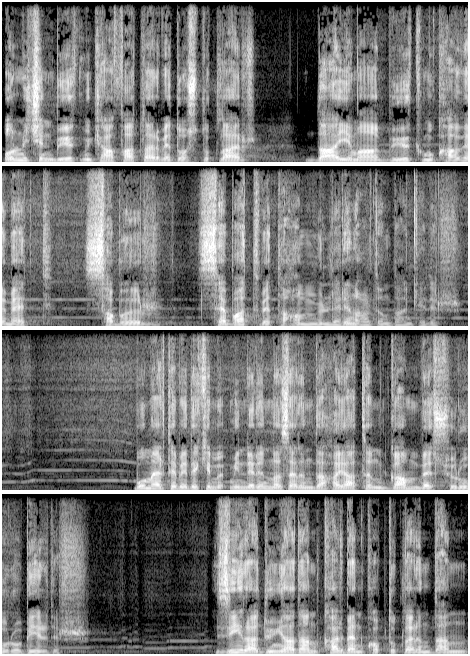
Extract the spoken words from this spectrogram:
Onun için büyük mükafatlar ve dostluklar daima büyük mukavemet, sabır, sebat ve tahammüllerin ardından gelir. Bu mertebedeki müminlerin nazarında hayatın gam ve süruru birdir. Zira dünyadan kalben koptuklarından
